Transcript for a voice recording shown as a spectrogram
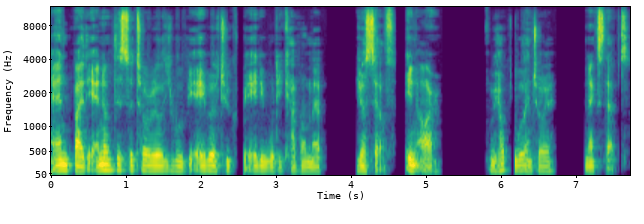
and by the end of this tutorial, you will be able to create a woody cover map yourself in R. We hope you will enjoy the next steps.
